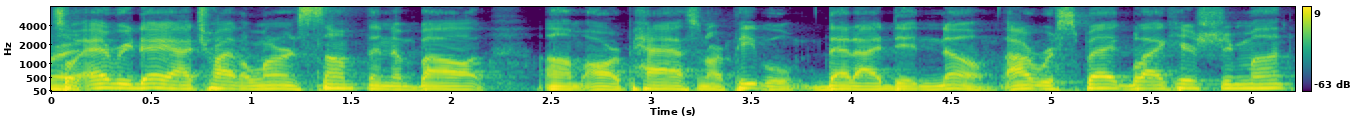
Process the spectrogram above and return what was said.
So every day I try to learn something about um, our past and our people that I didn't know. I respect Black History Month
